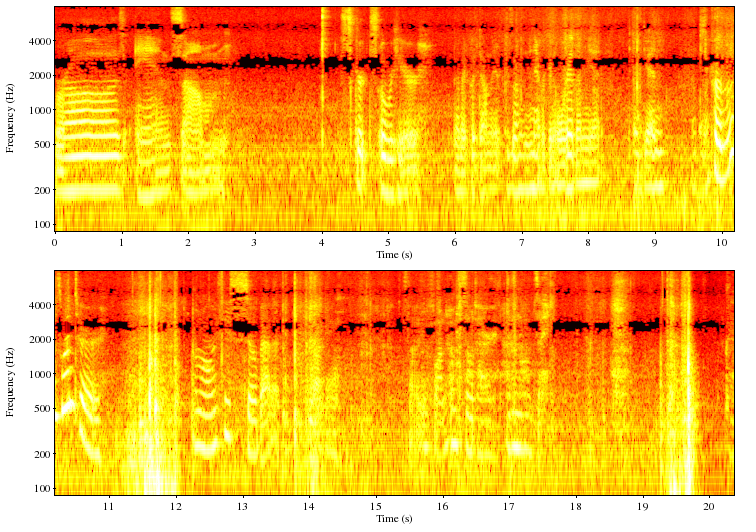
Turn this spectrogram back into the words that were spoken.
Bras and some skirts over here that I put down there because I'm never going to wear them yet again because it's winter. I'm always so bad at vlogging. It's not even fun. I'm so tired. I don't know what I'm saying. Okay.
